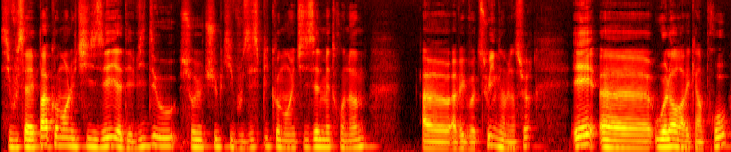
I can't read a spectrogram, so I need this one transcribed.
Si vous ne savez pas comment l'utiliser, il y a des vidéos sur YouTube qui vous expliquent comment utiliser le métronome, euh, avec votre swing hein, bien sûr, et, euh, ou alors avec un pro.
